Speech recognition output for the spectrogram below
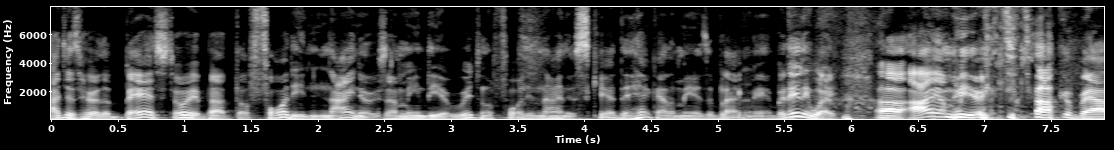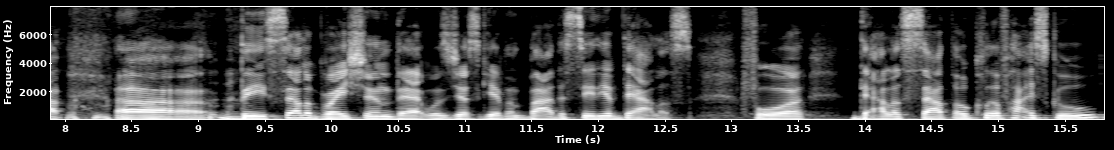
I just heard a bad story about the 49ers. I mean, the original 49ers scared the heck out of me as a black man. But anyway, uh, I am here to talk about uh, the celebration that was just given by the city of Dallas for Dallas South Oak Cliff High School,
